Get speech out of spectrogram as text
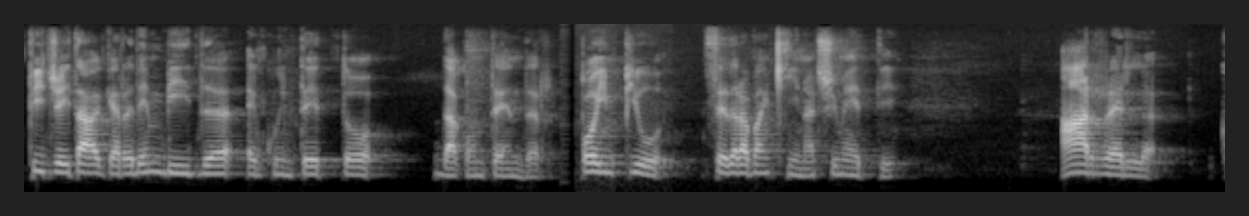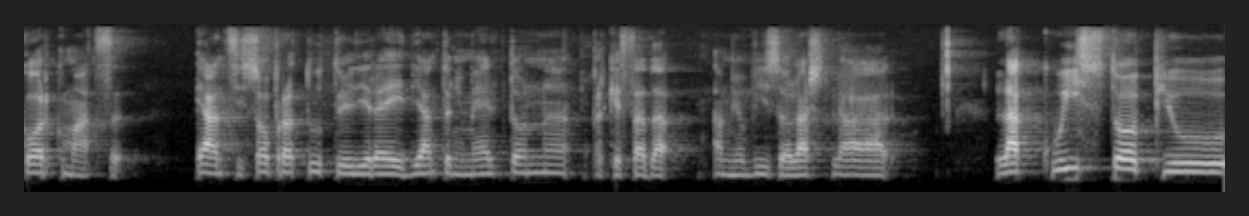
PJ Tucker ed Embiid è un quintetto da contender. Poi in più, se dalla panchina ci metti Harrell, Korkmaz e anzi soprattutto io direi di Anthony Melton perché è stata a mio avviso la- la- l'acquisto più,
